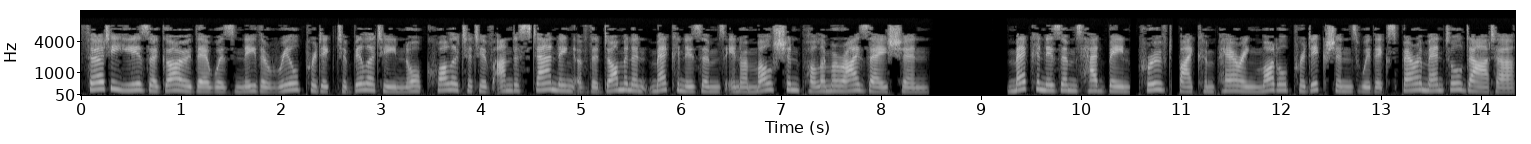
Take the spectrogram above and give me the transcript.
Thirty years ago there was neither real predictability nor qualitative understanding of the dominant mechanisms in emulsion polymerization. Mechanisms had been proved by comparing model predictions with experimental data.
